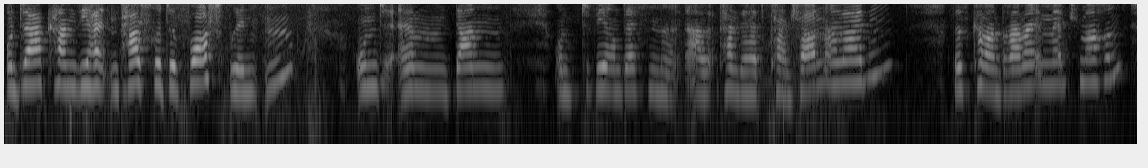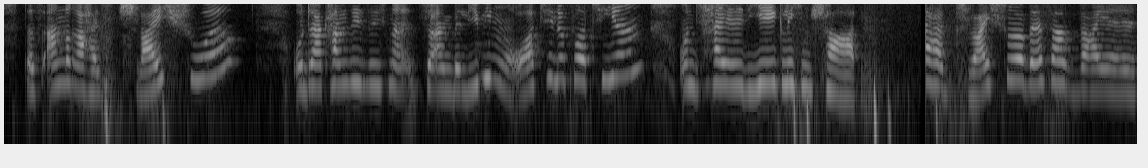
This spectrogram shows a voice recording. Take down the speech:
und da kann sie halt ein paar Schritte vorsprinten und ähm, dann und währenddessen äh, kann sie halt keinen Schaden erleiden. Das kann man dreimal im Match machen. Das andere heißt Schleichschuhe. Und da kann sie sich zu einem beliebigen Ort teleportieren und heilt jeglichen Schaden. Er hat Schleichschuhe besser, weil,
